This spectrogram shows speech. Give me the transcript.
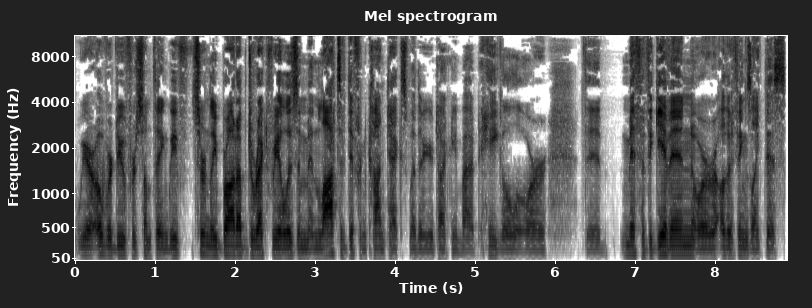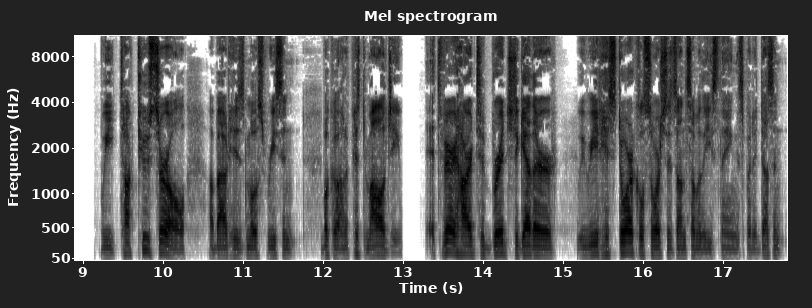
We are overdue for something. We've certainly brought up direct realism in lots of different contexts, whether you're talking about Hegel or the myth of the given or other things like this. We talked to Searle about his most recent book on epistemology. It's very hard to bridge together. We read historical sources on some of these things, but it doesn't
